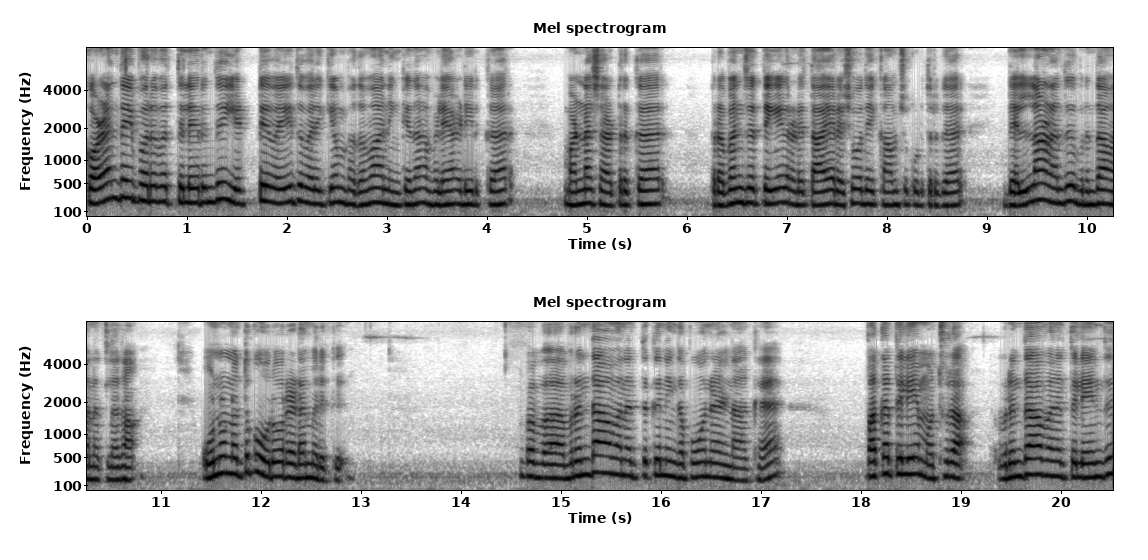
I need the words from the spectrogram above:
குழந்தை பருவத்திலிருந்து எட்டு வயது வரைக்கும் பகவான் இங்கே தான் விளையாடி இருக்கார் மண்ணை சாட்டிருக்கார் பிரபஞ்சத்தையே தன்னுடைய தாயார் யசோதை காமிச்சு கொடுத்துருக்கார். இதெல்லாம் வந்து பிருந்தாவனத்தில் தான். ஒன்று ஒன்றுத்துக்கும் ஒரு ஒரு இடம் இருக்குது இப்போ விருந்தாவனத்துக்கு நீங்கள் போனேன்னாக்க பக்கத்திலே மதுரா விருந்தாவனத்துலேருந்து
